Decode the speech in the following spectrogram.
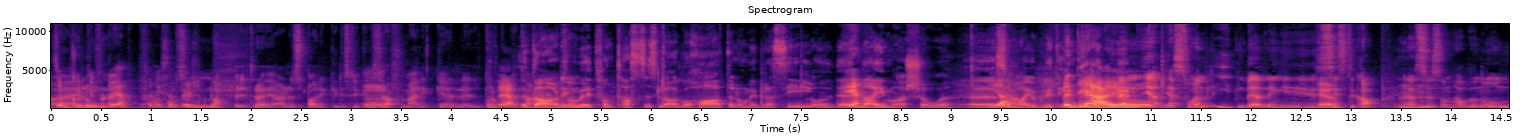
er Som jeg ikke Colombia, fornøyd. for eksempel. folk som napper i trøya eller sparker i stykker straffemerke eller tråkker Ja. på tærne Da er det jo sånt. et fantastisk lag å hate noe i Brasil, og det er Ja. Neymar-showet, eh, Ja. som har jo blitt Men det er jo- Men jeg, jeg så en liten bedring i Ja. siste kamp. Mhm. Jeg syns han hadde noen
